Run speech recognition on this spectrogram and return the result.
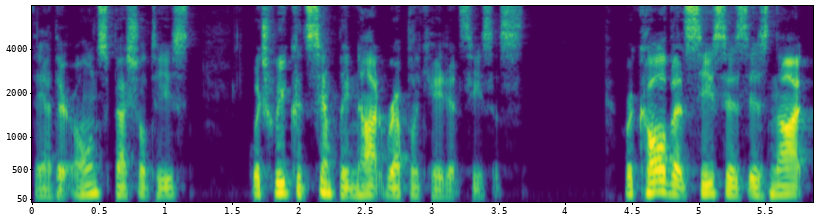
they had their own specialties, which we could simply not replicate at CSIS. Recall that CSIS is not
